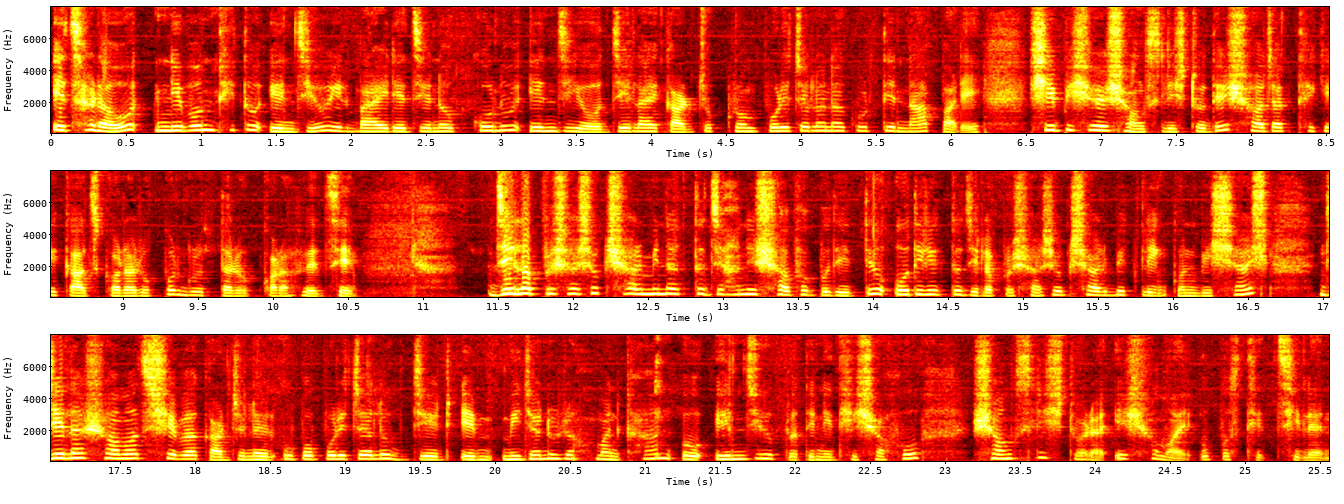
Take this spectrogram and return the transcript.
এছাড়াও নিবন্ধিত এনজিও এর বাইরে যেন কোনো এনজিও জেলায় কার্যক্রম পরিচালনা করতে না পারে, সে বিষয়ে সংশ্লিষ্টদের সজাগ থেকে কাজ করার উপর গুরুত্বারোপ করা হয়েছে। জেলা প্রশাসক শারমিন আক্তার জাহানের সভাপতিত্বে অতিরিক্ত জেলা প্রশাসক সার্বিক লিঙ্কন বিশ্বাস, জেলা সমাজ সেবা কার্যালয়ের উপপরিচালক জেড এম মিজানুর রহমান খান ও এনজিও প্রতিনিধি সহ সংশ্লিষ্টরা এ সময় উপস্থিত ছিলেন।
